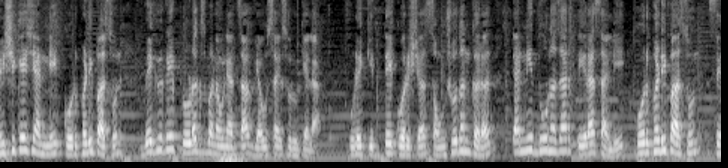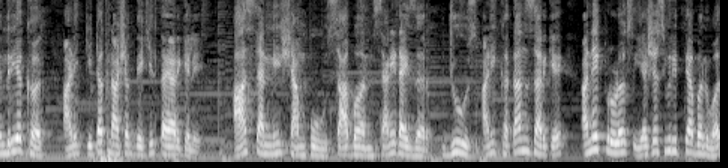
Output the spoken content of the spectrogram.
ऋषिकेश यांनी कोरफडीपासून वेगवेगळे प्रोडक्ट्स बनवण्याचा व्यवसाय सुरू केला. पुढे कित्येक वर्ष संशोधन करत त्यांनी दोन हजार तेरा साली कोरफडीपासून सेंद्रिय खत आणि कीटकनाशक देखील तयार केले. आज त्यांनी शॅम्पू साबण सॅनिटायझर ज्यूस आणि खतांसारखे अनेक प्रोडक्ट्स यशस्वीरित्या बनवत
